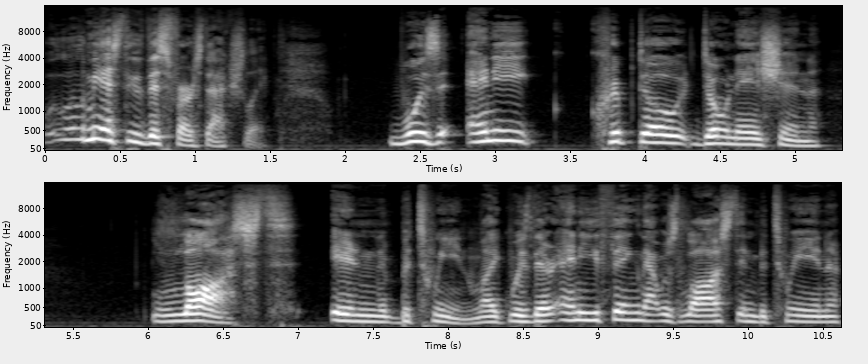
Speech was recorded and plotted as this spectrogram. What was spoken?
Let me ask you this first. Actually, was any crypto donation lost in between? Like, was there anything that was lost in between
